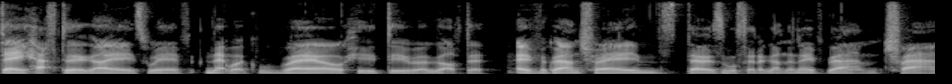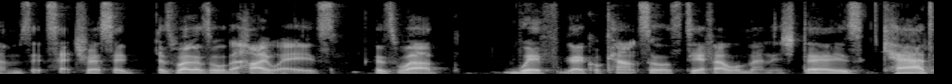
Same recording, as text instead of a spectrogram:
they have to liaise with Network Rail, who do a lot of the overground trains. There is also the London Overground trams, etc. So as well as all the highways as well. With local councils, TfL will manage those. CAD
